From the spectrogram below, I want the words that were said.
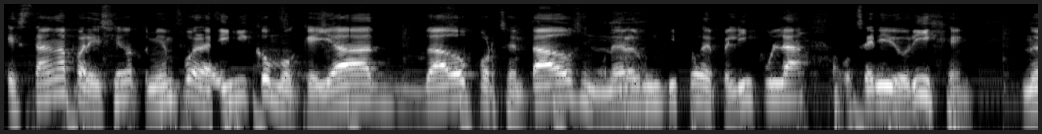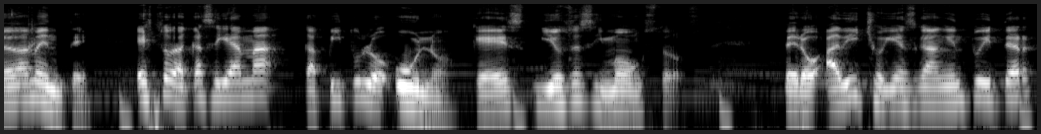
están apareciendo también por ahí como que ya dado por sentado sin tener algún tipo de película o serie de origen. Nuevamente, esto de acá se llama capítulo 1, que es Dioses y Monstruos. Pero ha dicho Jens Gunn en Twitter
